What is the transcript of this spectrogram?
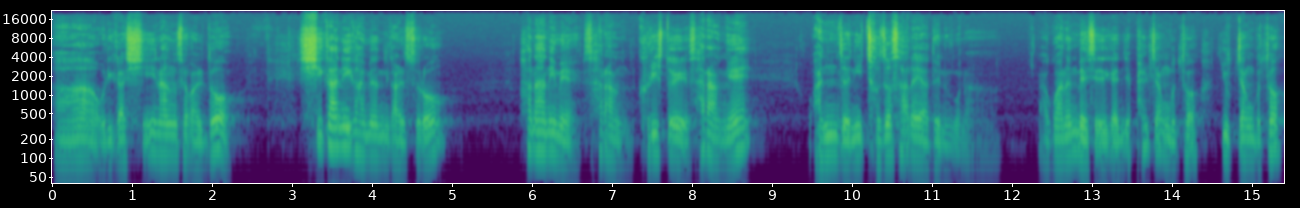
아, 우리가 신앙생활도 시간이 가면 갈수록 하나님의 사랑, 그리스도의 사랑에 완전히 젖어 살아야 되는구나. 라고 하는 메시지가 이제 8장부터 6장부터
